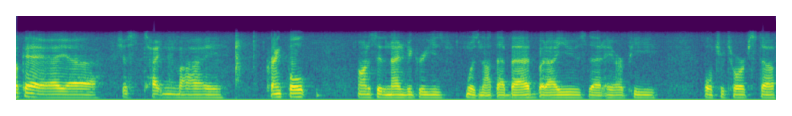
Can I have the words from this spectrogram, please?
Okay, I uh, just tightened my crank bolt. Honestly, the 90 degrees was not that bad, but I used that ARP Ultra Torque stuff,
